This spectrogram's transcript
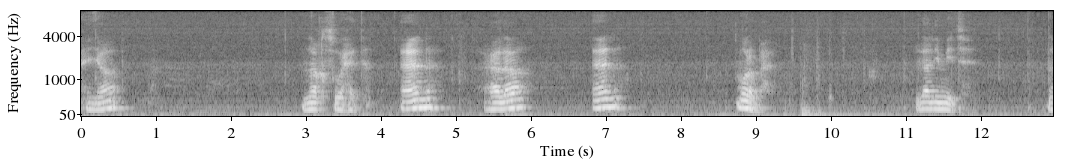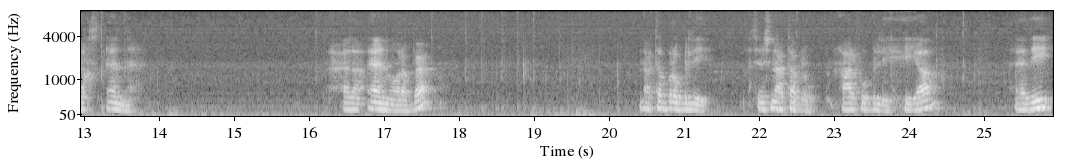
هي ناقص واحد. أن على أن مربع. لا ليميت. ناقص أن على أن مربع. نعتبروا باللي متنش نعتبروا نعرفوا باللي هي هذه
